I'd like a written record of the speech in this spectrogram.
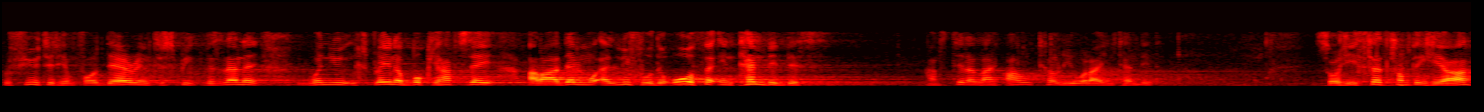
refuted him for daring to speak. Because then when you explain a book, you have to say, Aradel Mu'allifu, the author intended this. I'm still alive. I will tell you what I intended. So he said something here.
